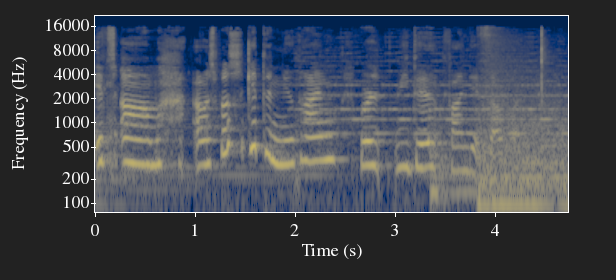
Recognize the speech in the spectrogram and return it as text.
It's um I was supposed to get the new kind, but we didn't find it somewhere.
